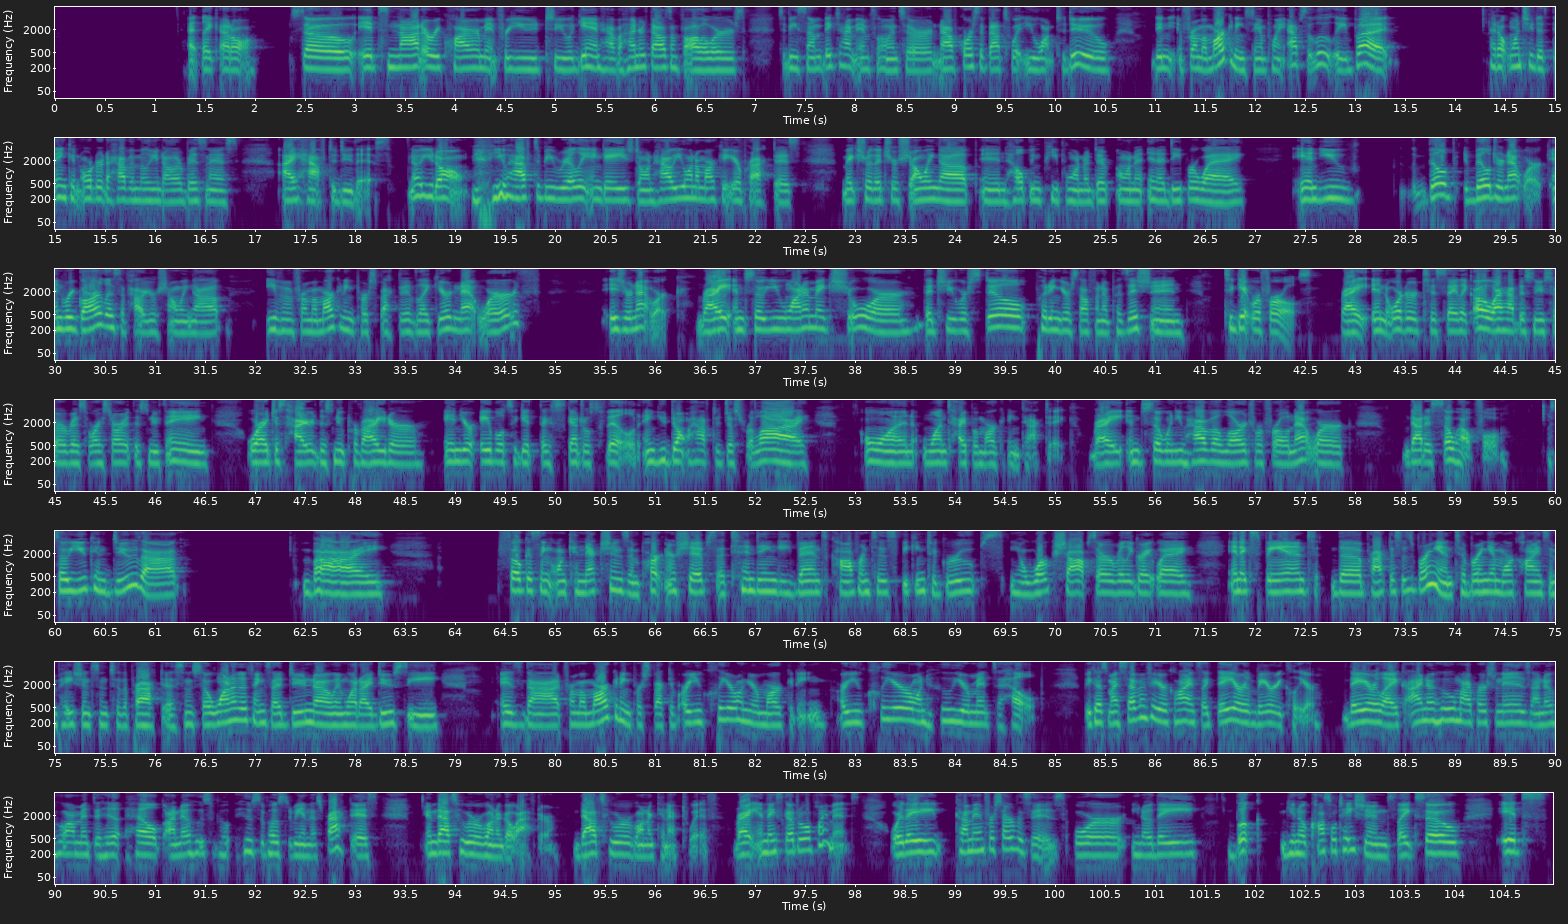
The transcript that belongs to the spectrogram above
At, like at all. So it's not a requirement for you to, again, have 100,000 followers to be some big time influencer. Now, of course, if that's what you want to do, then from a marketing standpoint, absolutely. But I don't want you to think in order to have a million dollar business, I have to do this. No, you don't. You have to be really engaged on how you want to market your practice. Make sure that you're showing up and helping people on a, on a, in a deeper way, and you build build your network. And regardless of how you're showing up, even from a marketing perspective, like your net worth is your network, right? And so you want to make sure that you are still putting yourself in a position to get referrals right? In order to say, like, oh, I have this new service or I started this new thing or I just hired this new provider, and you're able to get the schedules filled and you don't have to just rely on one type of marketing tactic, right? And so when you have a large referral network, that is so helpful. So you can do that by focusing on connections and partnerships, attending events, conferences, speaking to groups, you know, workshops are a really great way and expand the practice's brand to bring in more clients and patients into the practice. And so one of the things I do know and what I do see is that from a marketing perspective, are you clear on your marketing? Are you clear on who you're meant to help? Because my seven figure clients, like they are very clear they are like i know who my person is i know who i'm meant to help i know who's who's supposed to be in this practice and that's who we're going to go after. That's who we're going to connect with right? And they schedule appointments or they come in for services or you know they book you know consultations like so it's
